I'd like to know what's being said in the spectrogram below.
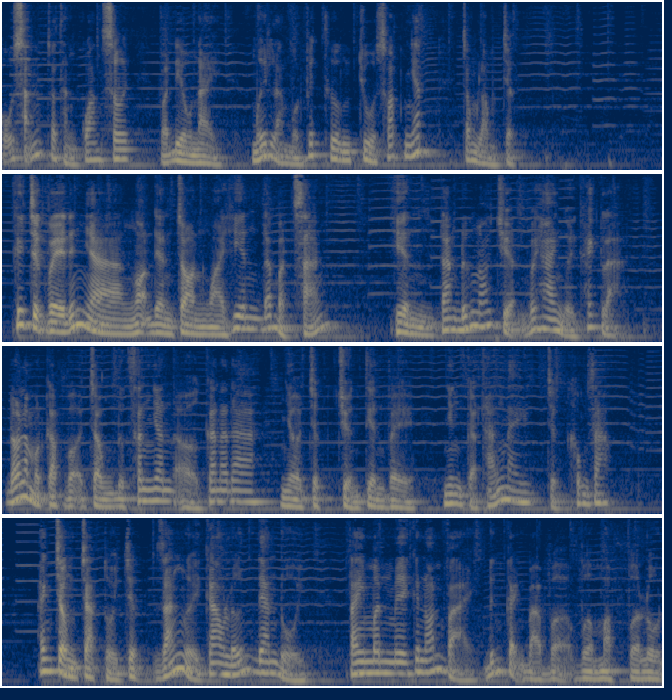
cỗ sẵn cho thằng Quang Sơi và điều này mới là một vết thương chua xót nhất trong lòng Trực. Khi trực về đến nhà, ngọn đèn tròn ngoài hiên đã bật sáng. Hiền đang đứng nói chuyện với hai người khách lạ. Đó là một cặp vợ chồng được thân nhân ở Canada nhờ Trực chuyển tiền về, nhưng cả tháng nay Trực không giao. Anh chồng chạc tuổi Trực, dáng người cao lớn đen đủi, tay mân mê cái nón vải, đứng cạnh bà vợ vừa mập vừa lùn.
